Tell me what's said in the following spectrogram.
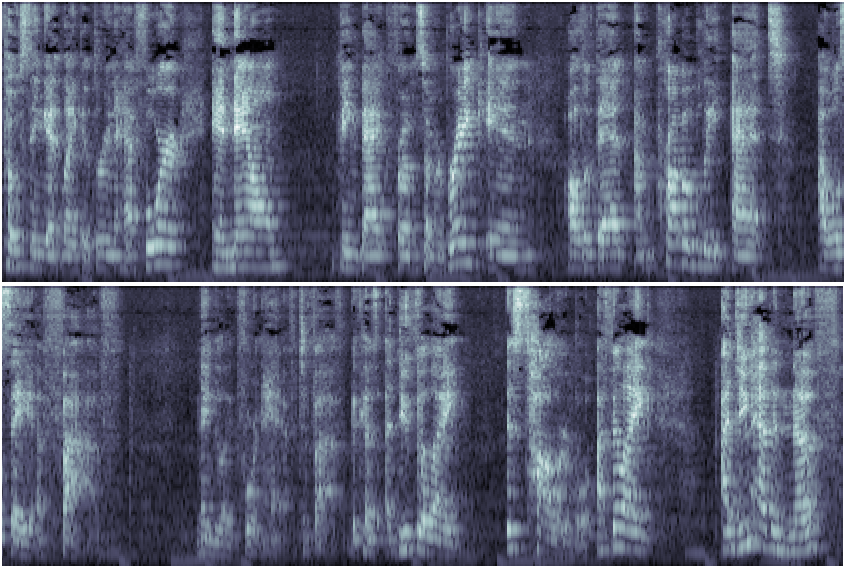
coasting at like a three and a half, four. And now being back from summer break and all of that, I'm probably at, I will say a five, maybe like four and a half to five, because I do feel like it's tolerable. I feel like I do have enough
